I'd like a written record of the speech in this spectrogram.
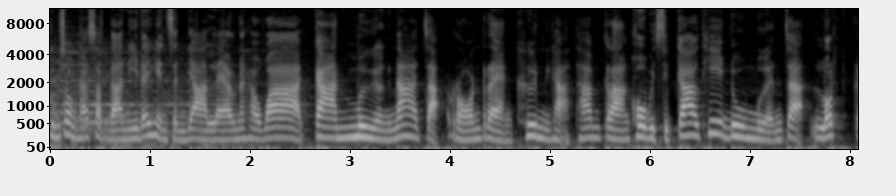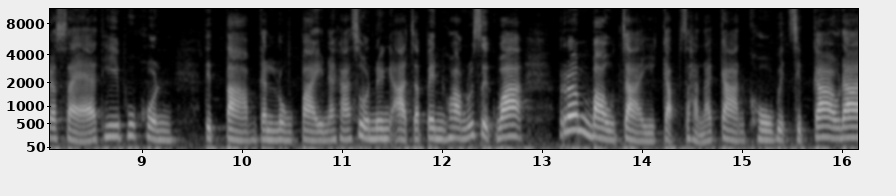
คุณผู้ชมคะสัปดาห์นี้ได้เห็นสัญญาณแล้วนะคะว่าการเมืองน่าจะร้อนแรงขึ้นค่ะ ท่ามกลางโควิด -19 ที่ดูเหมือนจะลดกระแสที่ผู้คนติดตามกันลงไปนะคะ ส่วนหนึ่งอาจจะเป็นความรู้สึกว่าเริ่มเบาใจกับสถานการณ์โควิด -19 ได้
